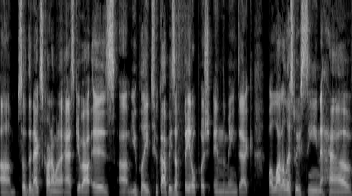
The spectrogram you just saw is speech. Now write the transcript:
Um, so the next card i want to ask you about is um, you played two copies of fatal push in the main deck. A lot of lists we've seen have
